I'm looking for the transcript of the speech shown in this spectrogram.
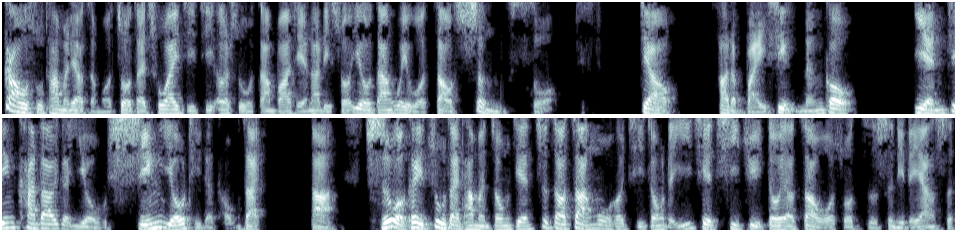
告诉他们要怎么做。在出埃及记二十五章八节那里说：“又当为我造圣所，叫他的百姓能够眼睛看到一个有形有体的同在啊，使我可以住在他们中间。制造帐幕和其中的一切器具都要照我所指示你的样式。”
